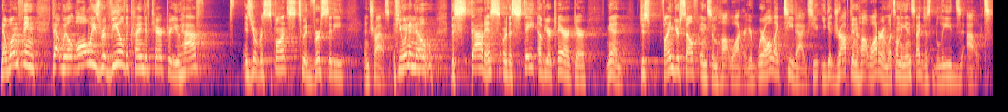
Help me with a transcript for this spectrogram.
Now, one thing that will always reveal the kind of character you have is your response to adversity and trials. If you want to know the status or the state of your character, man, just find yourself in some hot water. You're, we're all like tea bags. You, you get dropped in hot water, and what's on the inside just bleeds out.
